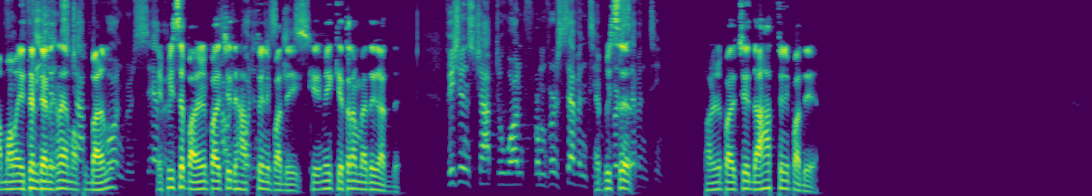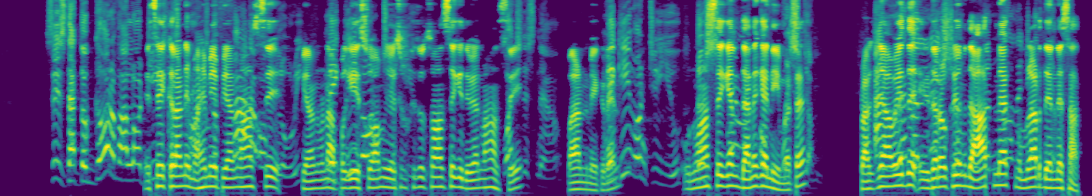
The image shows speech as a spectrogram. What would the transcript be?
මම from එතනට Ephesians යනකම් අපි බලමු. 1 verse 7. එපිස පළවෙනි පරිච්ඡේදය How 7 වෙනි important පදේ මේ කෙතරම් වැදගත්ද? Ephesians chapter 1 from verse 17. Ephesians- verse 17. පළවෙනි පරිච්ඡේදය 17 වෙනි පදය Says that the God of our Lord එසේ කරන්නේ මහිමේ පියන් වහන්සේ පියන් වන අපගේ ස්වාමී යේසුස් ක්‍රිස්තුස් වහන්සේගේ දෙවියන් වහන්සේ. බලන්න මේක දැන්. උන්වහන්සේ ගැන දැනගැනීමට wisdom ප්‍රඥාවේද එල්දරව් කිරීමද ආත්මයක් නුඹලාට දෙන්න සත්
